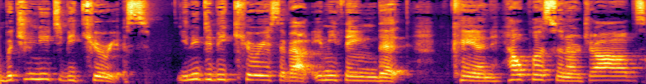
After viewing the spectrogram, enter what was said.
but you need to be curious. You need to be curious about anything that can help us in our jobs,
